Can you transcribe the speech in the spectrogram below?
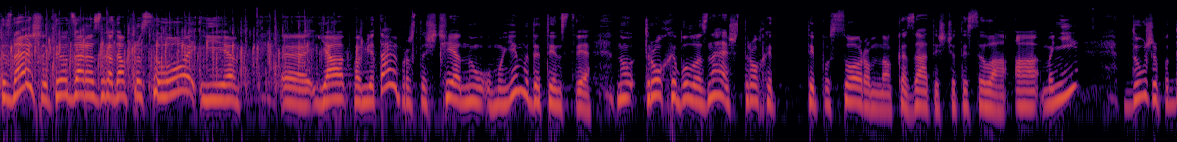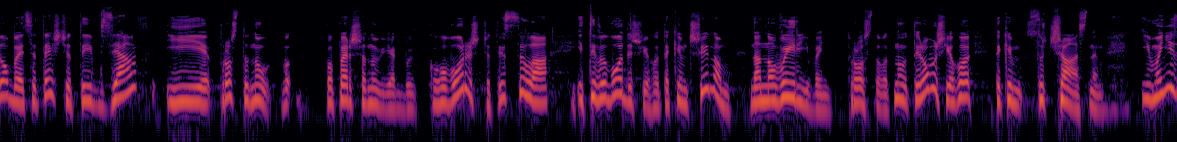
Ти знаєш, ти от зараз згадав про село, і е, я пам'ятаю просто ще ну, у моєму дитинстві ну, трохи було, знаєш, трохи. Типу, соромно казати, що ти села. А мені дуже подобається те, що ти взяв і просто, ну, по-перше, ну якби говориш, що ти з села, і ти виводиш його таким чином на новий рівень. Просто от, ну, ти робиш його таким сучасним. І мені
